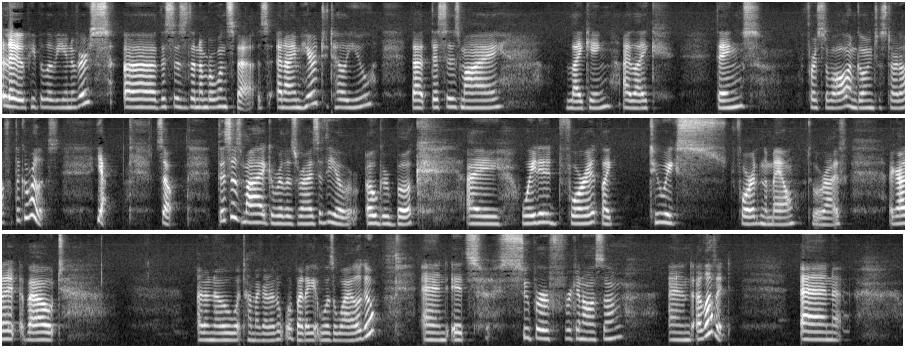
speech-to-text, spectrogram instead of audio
Hello, people of the universe. Uh, this is the number one spaz, and I'm here to tell you that this is my liking. I like things. First of all, I'm going to start off with the Gorillaz. Yeah, so this is my Gorillaz Rise of the Ogre book. I waited for it like two weeks for it in the mail to arrive. I got it about, I don't know what time I got it, but it was a while ago and it's super freaking awesome and I love it. And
